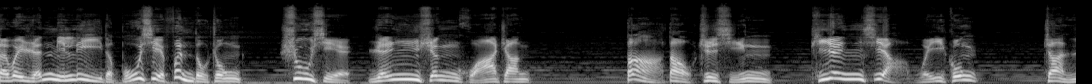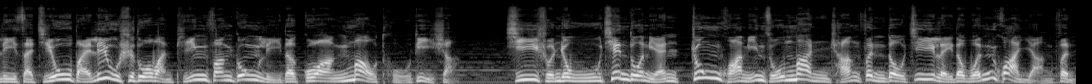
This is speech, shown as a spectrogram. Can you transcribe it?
在为人民利益的不懈奋斗中，书写人生华章。大道之行，天下为公。站立在九百六十多万平方公里的广袤土地上，吸吮着五千多年中华民族漫长奋斗积累的文化养分，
